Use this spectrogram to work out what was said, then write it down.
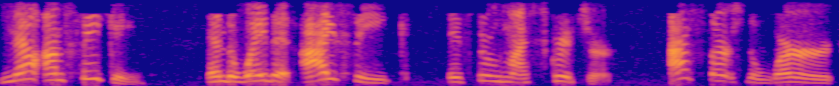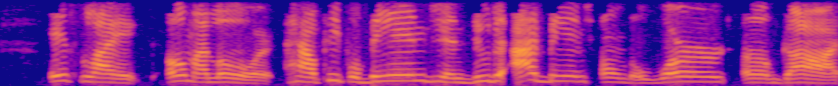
Now I'm seeking. And the way that I seek is through my scripture. I search the word. It's like, oh my Lord, how people binge and do the I binge on the word of God.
